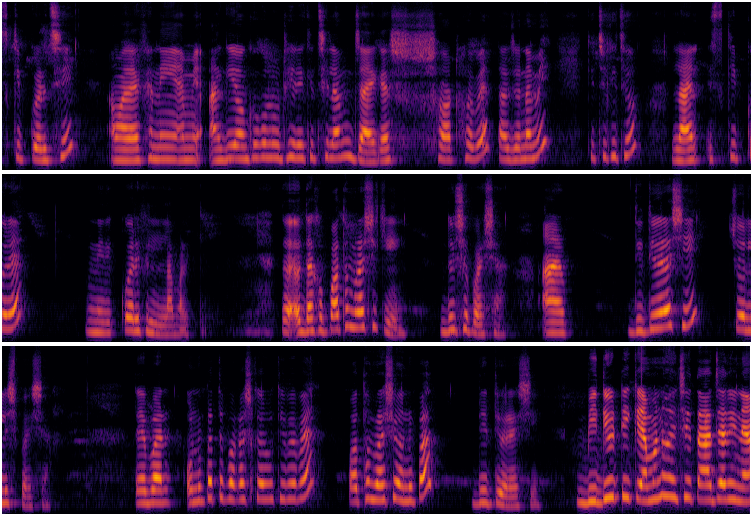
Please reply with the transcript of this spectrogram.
স্কিপ করেছি। আমার এখানে আমি আগে অঙ্কগুলো উঠিয়ে রেখেছিলাম, জায়গা শর্ট হবে, তার জন্য আমি কিছু কিছু লাইন স্কিপ করে মানে করে ফেললাম আর কি। তো দেখো, প্রথম রাশি কি? দুশো পয়সা। আর দ্বিতীয় রাশি চল্লিশ পয়সা। তো এবার অনুপাতে প্রকাশ করব কীভাবে? প্রথম রাশি অনুপাত, দ্বিতীয় রাশি। ভিডিওটি কেমন হয়েছে তা জানি না,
